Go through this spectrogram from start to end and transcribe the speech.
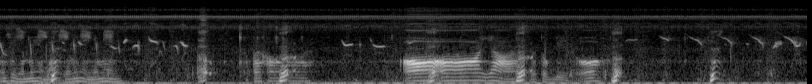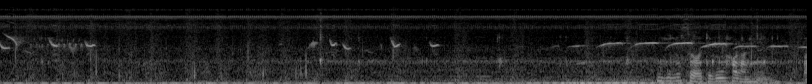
รู้สึกยังไม่เห็นนะยังไม่เห็นยังไม่เห็นไปเข้าเข้าไปอ๋ออ๋ออย่ากระตุกดิโอ้จริงๆรู้สึกว่าจะวิ่งเข้าหลังหิน ไป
